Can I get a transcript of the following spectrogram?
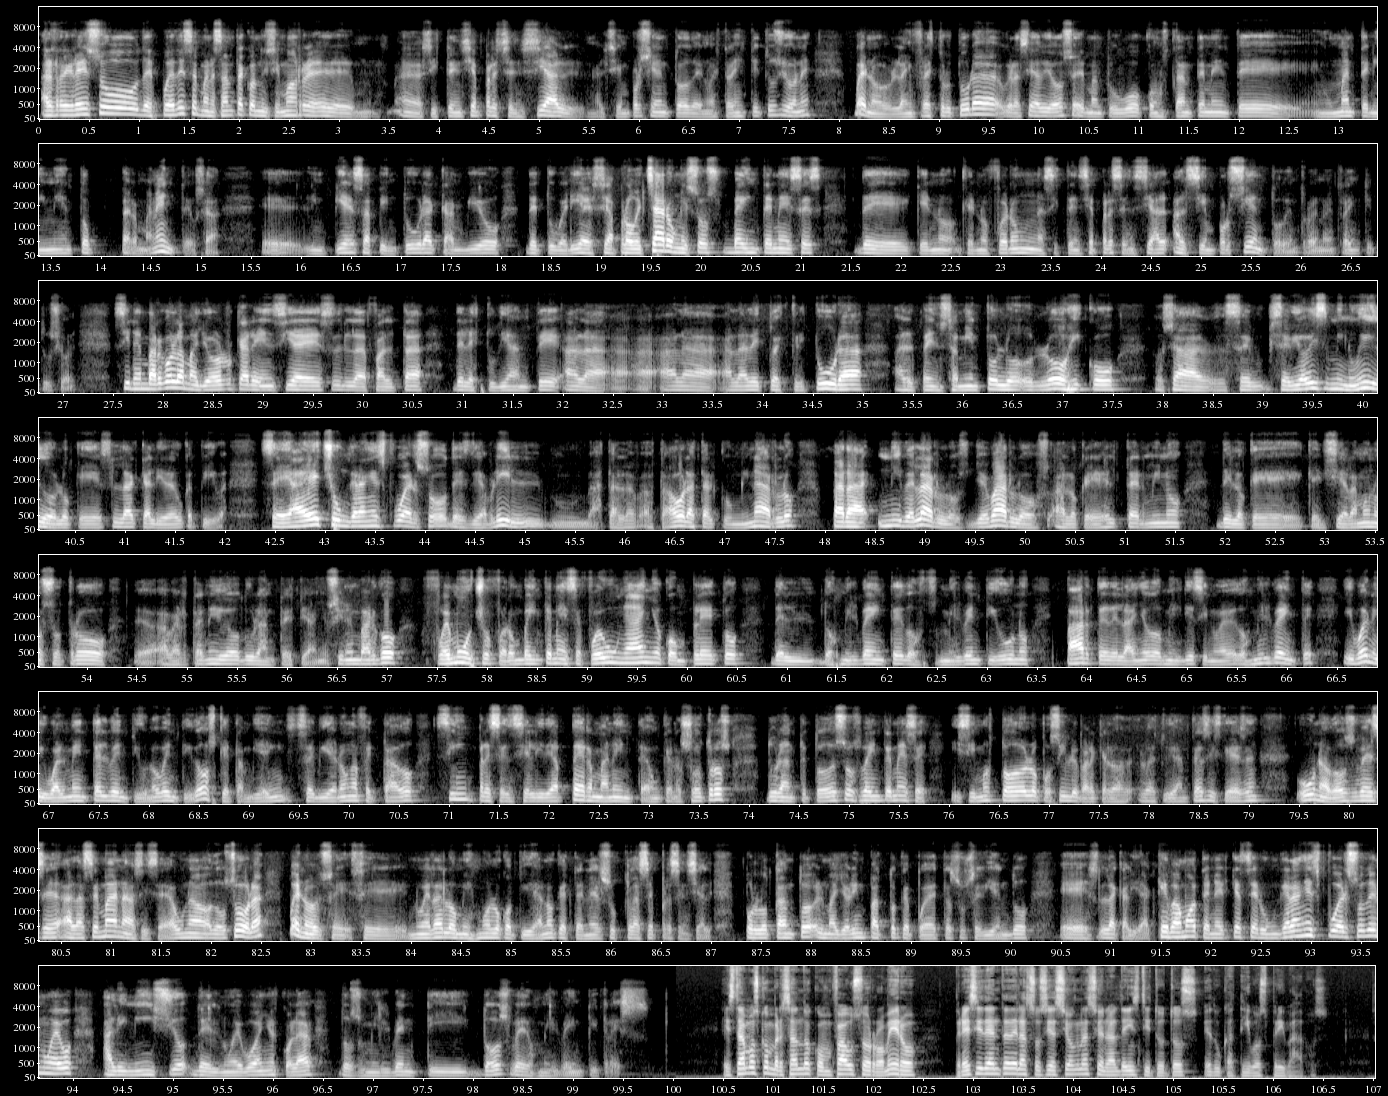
Al regreso, después de Semana Santa, cuando hicimos eh, asistencia presencial al 100% de nuestras instituciones, bueno, la infraestructura, gracias a Dios, se mantuvo constantemente en un mantenimiento permanente, o sea, eh, limpieza, pintura, cambio de tuberías. Se aprovecharon esos 20 meses de que no, que no fueron asistencia presencial al 100% dentro de nuestra institución. Sin embargo, la mayor carencia es la falta del estudiante a la, a, la, a la lectoescritura, al pensamiento lógico, o sea, se, se, vio disminuido lo que es la calidad educativa. Se ha hecho un gran esfuerzo desde abril hasta, hasta ahora, hasta el culminarlo, para nivelarlos, llevarlos a lo que es el término de lo que, quisiéramos nosotros eh, haber tenido durante este año. Sin embargo, fue mucho, fueron 20 meses, fue un año completo del 2020, 2021 parte del año 2019-2020 y bueno, igualmente el 21-22 que también se vieron afectados sin presencialidad permanente, aunque nosotros durante todos esos 20 meses hicimos todo lo posible para que los, estudiantes asistiesen una o dos veces a la semana, si sea una o dos horas, bueno, se, no era lo mismo lo cotidiano que tener sus clases presenciales. Por lo tanto, el mayor impacto que puede estar sucediendo es la calidad, que vamos a tener que hacer un gran esfuerzo de nuevo al inicio del nuevo año escolar 2022-2023. Estamos conversando con Fausto Romero, presidente de la Asociación Nacional de Institutos Educativos Privados.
